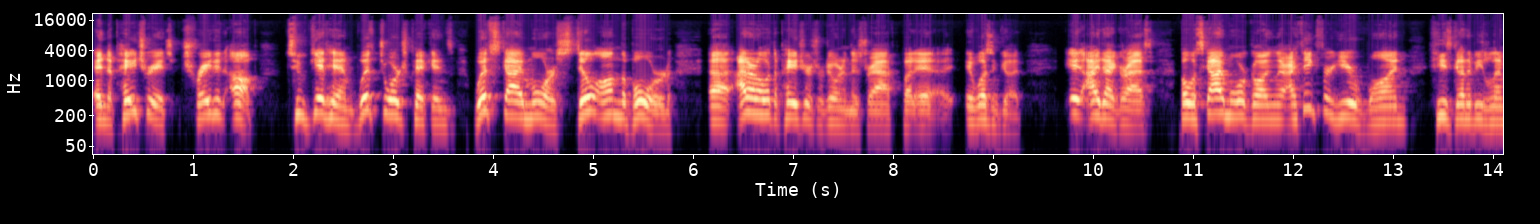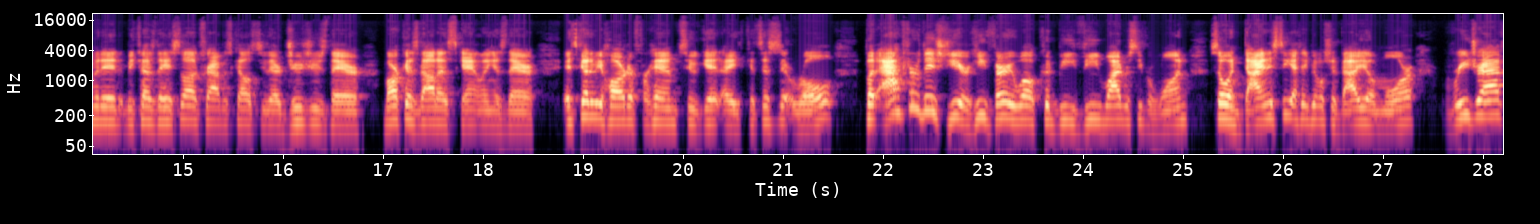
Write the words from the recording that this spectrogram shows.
And the Patriots traded up to get him with George Pickens, with Skyy Moore still on the board. Uh, I don't know what the Patriots were doing in this draft, but it, it wasn't good. It, I digress. But with Skyy Moore going there, I think for year one, he's going to be limited because they still have Travis Kelce there, Juju's there, Marquez Valdes Scantling is there. It's going to be harder for him to get a consistent role. But after this year, he very well could be the wide receiver one. So in Dynasty, I think people should value him more. Redraft,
